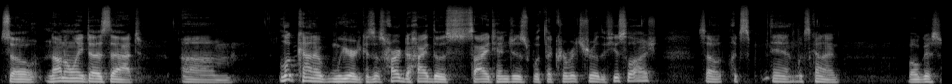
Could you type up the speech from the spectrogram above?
So not only does that um, look kind of weird because it's hard to hide those side hinges with the curvature of the fuselage. So it looks, yeah, it looks kind of bogus.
